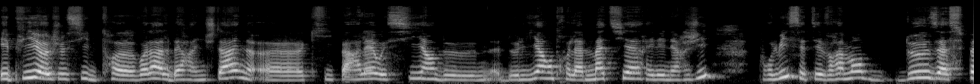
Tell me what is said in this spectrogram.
Et puis, euh, je cite euh, voilà Albert Einstein euh, qui parlait aussi hein, de, de lien entre la matière et l'énergie pour lui, c'était vraiment deux aspects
